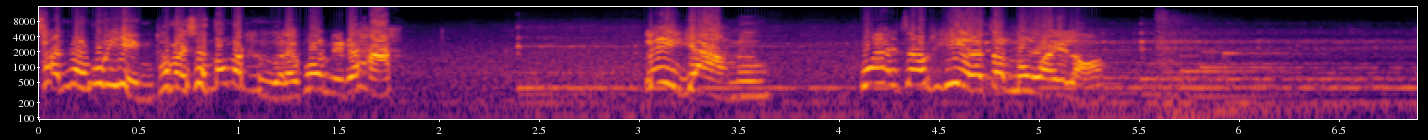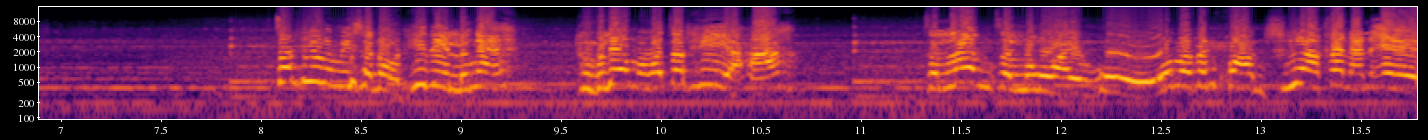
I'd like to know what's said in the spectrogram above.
ฉันเป็นผู้หญิงทำไมฉันต้องมาถืออะไรพวกนี้ด้วยฮะ และอีกอย่างหนึ่งว่าเจ้าที่แล้วจะรวยเหรอ เจ้าที่มันมีโฉนดที่ดินหรือไง ถึงไปเรียกมันว่าเจ้าที่อะฮะจะเริ่มจะรวยโหมันเป็นความเชื่อแค่นั้นเอง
